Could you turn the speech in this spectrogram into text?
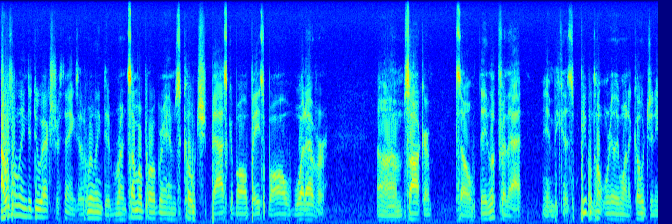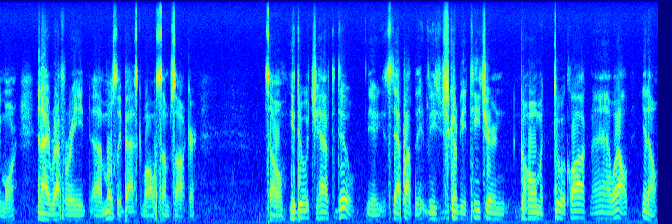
I was willing to do extra things. I was willing to run summer programs, coach basketball, baseball, whatever, um, soccer. So they looked for that and because people don't really want to coach anymore. And I refereed uh, mostly basketball, with some soccer. So you do what you have to do. You, you step up. If you're just going to be a teacher and go home at two o'clock, nah, well, you know,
